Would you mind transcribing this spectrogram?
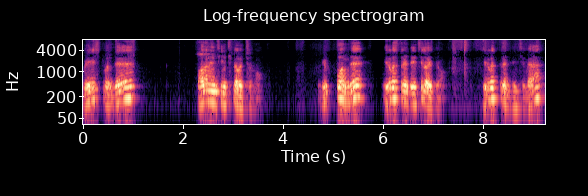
வேஸ்ட் வந்து பதினஞ்சு இன்ச்சில் வச்சிருக்கோம். ஹிப் வந்து இருபத்தி ரெண்டு இன்ச்சில் வைக்கிறோம். இருபத்தி ரெண்டு இன்ச்சில்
